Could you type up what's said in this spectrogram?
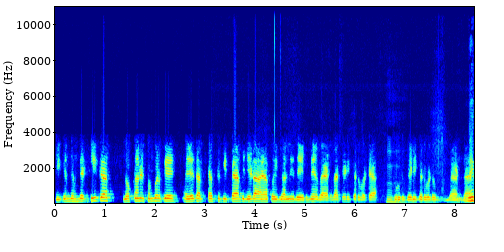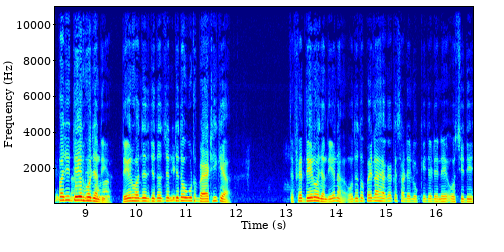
ਕੀ ਕਹਿੰਦੇ ਹੁੰਦੇ ਠੀਕ ਆ। ਲੋਕਾਂ ਨੇ ਸੰਭਲ ਕੇ ਅਜੇ ਤੱਕ ਐਕਸੈਪਟ ਕੀਤਾ ਵੀ ਜਿਹੜਾ ਆਇਆ ਕੋਈ ਗੱਲ ਨਹੀਂ ਦੇਖਦੇ ਆ ਬੈਠਦਾ ਕਿਹੜੀ ਕਰਵਟ ਆ ਝੂਠ ਕਿਹੜੀ ਕਰਵਟ ਬੈਠਦਾ ਨਹੀਂ ਭਾਜੀ ਦੇਰ ਹੋ ਜਾਂਦੀ ਹੈ ਦੇਰ ਹੋ ਜਾਂਦੀ ਜਦੋਂ ਜਦੋਂ ਊਠ ਬੈਠ ਹੀ ਗਿਆ ਤੇ ਫਿਰ ਦੇਰ ਹੋ ਜਾਂਦੀ ਹੈ ਨਾ। ਉਹਦੇ ਤੋਂ ਪਹਿਲਾਂ ਹੈਗਾ ਕਿ ਸਾਡੇ ਲੋਕੀ ਜਿਹੜੇ ਨੇ ਉਸ ਚੀਜ਼ ਦੀ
